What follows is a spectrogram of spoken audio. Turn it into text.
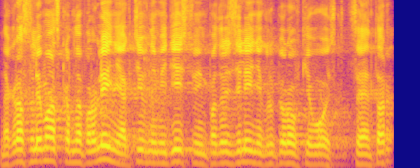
На Краснолиманском направлении активными действиями подразделения группировки войск «Центр»,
